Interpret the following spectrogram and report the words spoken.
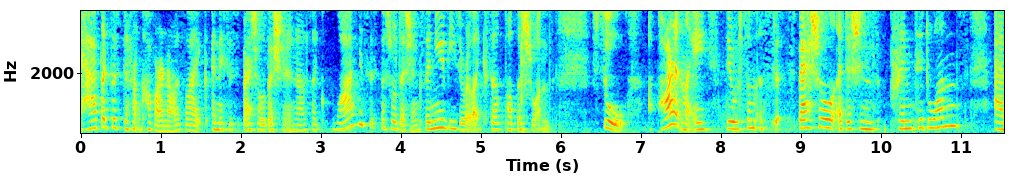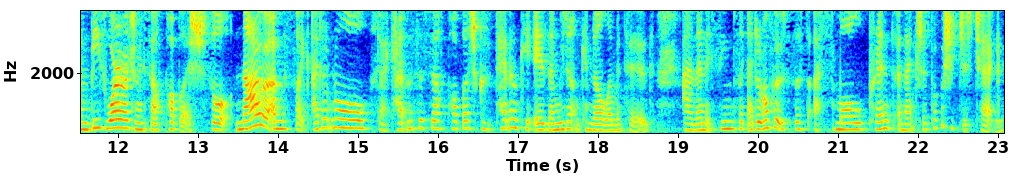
I had like this different cover and I was like and it's a special edition. And I was like why is it special edition? Because I knew these were like self-published ones. So apparently there were some special editions printed ones. And um, these were originally self-published. So now I'm just like I don't know do I count this as self-published? Because it technically is I'm reading it on Kindle And then it seems like I don't know if it was just a small print and actually I probably should just check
